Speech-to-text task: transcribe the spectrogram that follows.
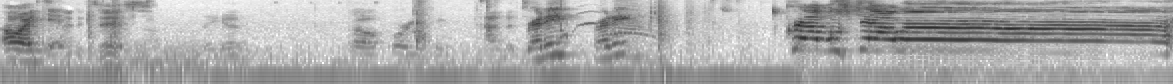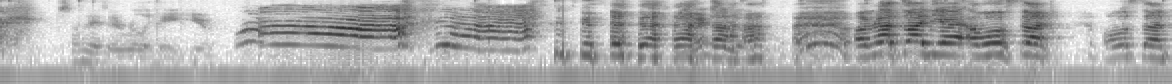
Oh, I did. What is this? Oh, or you can hand it. Ready? Ready? Gravel shower! Some days I really hate you. I'm not done yet. I'm almost done. Almost done.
